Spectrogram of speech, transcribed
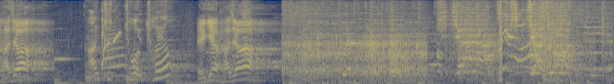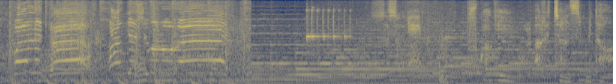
가자. 아, 저, 저, 저요? 애기야 가자. 스승님, 부각이 올바르지 않습니다.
